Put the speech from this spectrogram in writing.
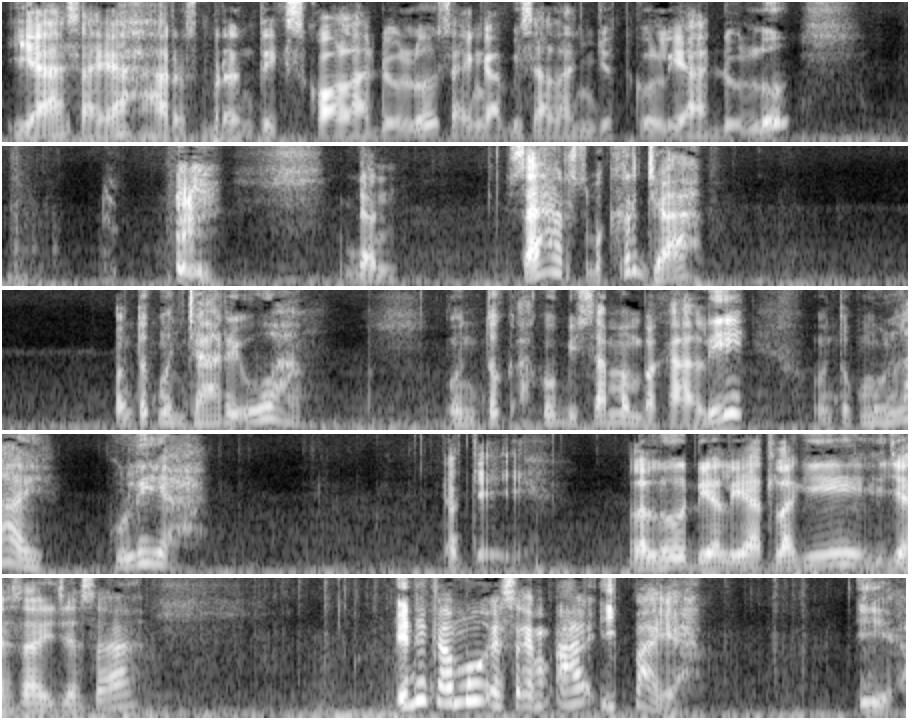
ya saya harus berhenti sekolah dulu, saya nggak bisa lanjut kuliah dulu, dan saya harus bekerja untuk mencari uang untuk aku bisa membekali untuk mulai kuliah. Oke. Lalu dia lihat lagi ijazah-ijazah. Ini kamu SMA IPA ya? Iya.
